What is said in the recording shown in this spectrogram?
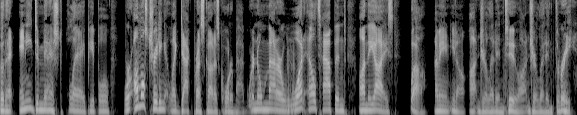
so that any diminished play, people were almost treating it like Dak Prescott as quarterback, where no matter mm-hmm. what else happened on the ice, well, I mean, you know, Oettinger let in two, Oettinger let in three.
